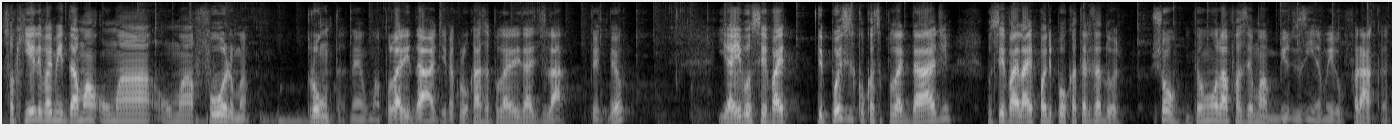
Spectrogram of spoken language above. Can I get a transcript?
só que ele vai me dar uma, uma, uma forma pronta, né? Uma polaridade. Ele vai colocar essa polaridade lá, entendeu? E aí você vai, depois que você colocar essa polaridade, você vai lá e pode pôr o catalisador. Show? Então vou lá fazer uma buildzinha meio fraca.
